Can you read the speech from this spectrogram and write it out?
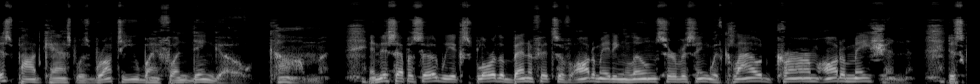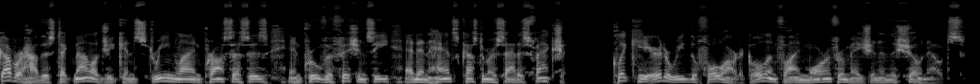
This podcast was brought to you by Fundingo. Come. In this episode, we explore the benefits of automating loan servicing with Cloud CRM automation. Discover how this technology can streamline processes, improve efficiency, and enhance customer satisfaction. Click here to read the full article and find more information in the show notes.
